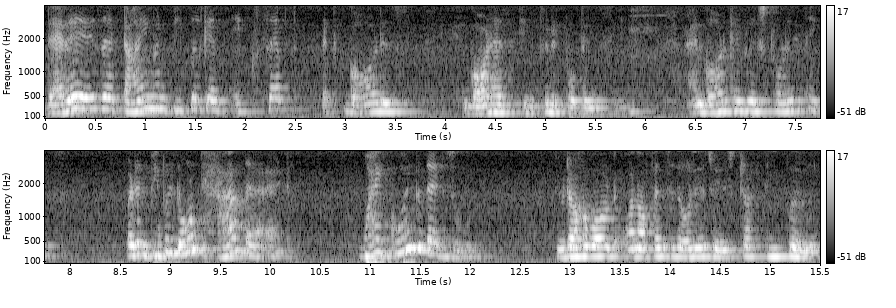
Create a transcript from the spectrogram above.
There is a time when people can accept that God is God has infinite potency and God can do extraordinary things. But when people don't have that, why go into that zone? We talk about one offense in the Holy to instruct people,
